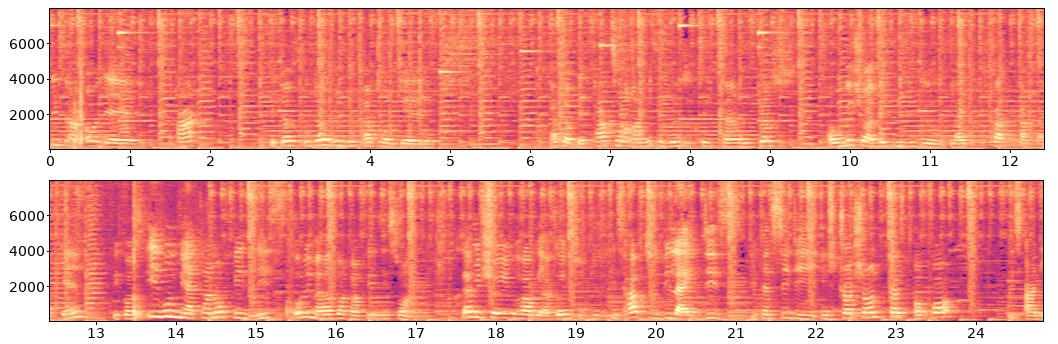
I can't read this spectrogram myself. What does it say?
These are all the packs. We just we just bring this out of the out of the carton and this is going to take time. Just i will make sure i make this video like fast as i can because even me i cannot feel this. Only my husband can feel this one. Let me show you how we are going to do. It have to be like this. You can see the instruction. First of all these are the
